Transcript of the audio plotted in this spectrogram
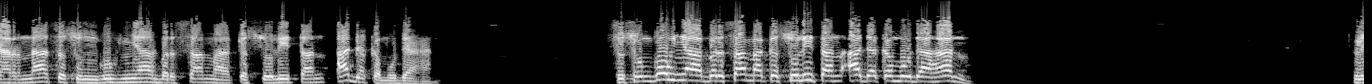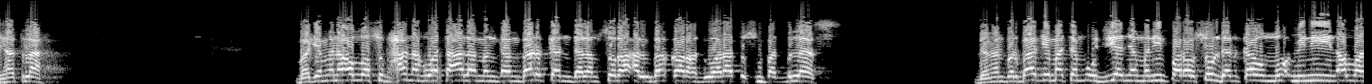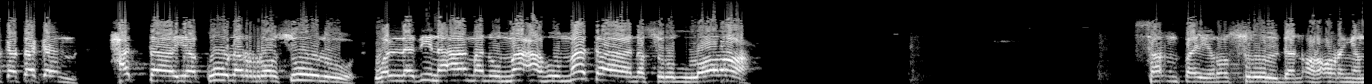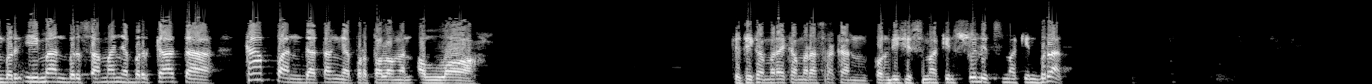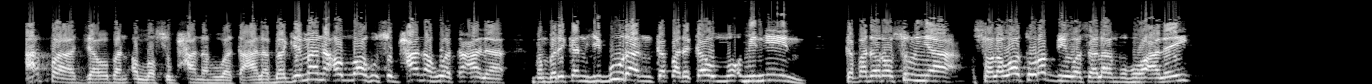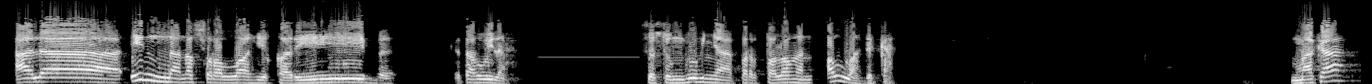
Karena sesungguhnya bersama kesulitan ada kemudahan. Sesungguhnya bersama kesulitan ada kemudahan. Lihatlah. Bagaimana Allah subhanahu wa ta'ala menggambarkan dalam surah Al-Baqarah 214. Dengan berbagai macam ujian yang menimpa Rasul dan kaum mukminin Allah katakan. Hatta yakular rasulu walladina amanu ma'ahu mata nasrullah. Sampai Rasul dan orang-orang yang beriman bersamanya berkata, kapan datangnya pertolongan Allah? Ketika mereka merasakan kondisi semakin sulit, semakin berat. Apa jawaban Allah subhanahu wa ta'ala? Bagaimana Allah subhanahu wa ta'ala memberikan hiburan kepada kaum mukminin kepada Rasulnya salawatu rabbi wa salamuhu alaih? Ala inna nasrallahi qarib. Ketahuilah sesungguhnya pertolongan Allah dekat. Maka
